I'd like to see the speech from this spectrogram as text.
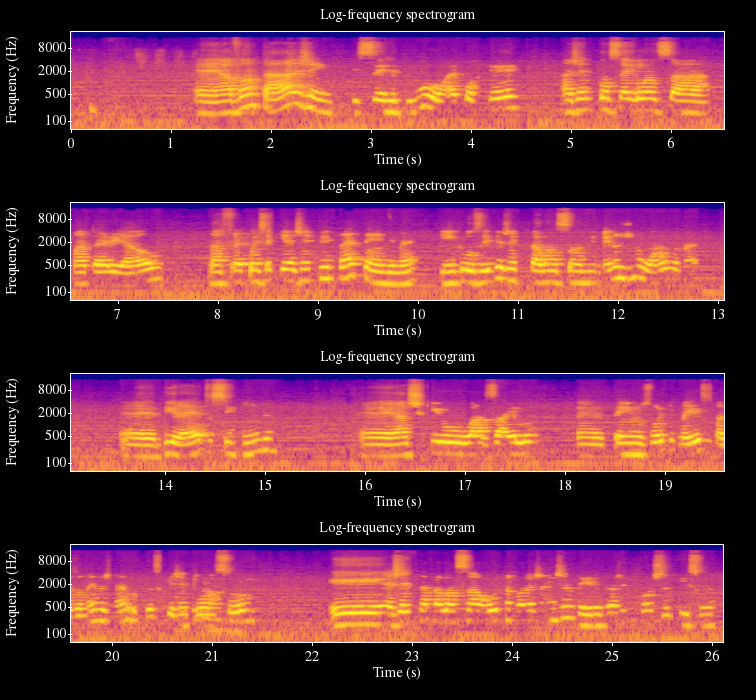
É, a vantagem de ser duo é porque a gente consegue lançar material na frequência que a gente pretende, né? E, inclusive a gente está lançando em menos de um ano, né? É, direto, seguindo. É, acho que o Asylum é, tem uns oito meses, mais ou menos, né, Lucas, que a gente lançou. E a gente está para lançar outro agora já em janeiro. Então a gente gosta disso, né?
